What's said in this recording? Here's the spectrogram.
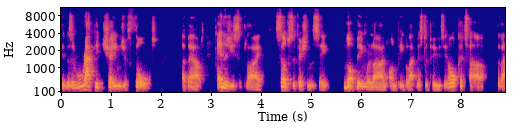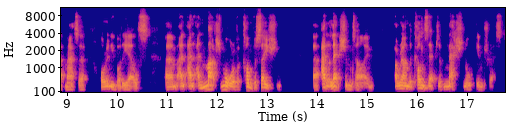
it was a rapid change of thought about energy supply, self sufficiency, not being reliant on people like Mr. Putin or Qatar, for that matter, or anybody else, um, and, and, and much more of a conversation uh, at election time around the concept of national interest.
